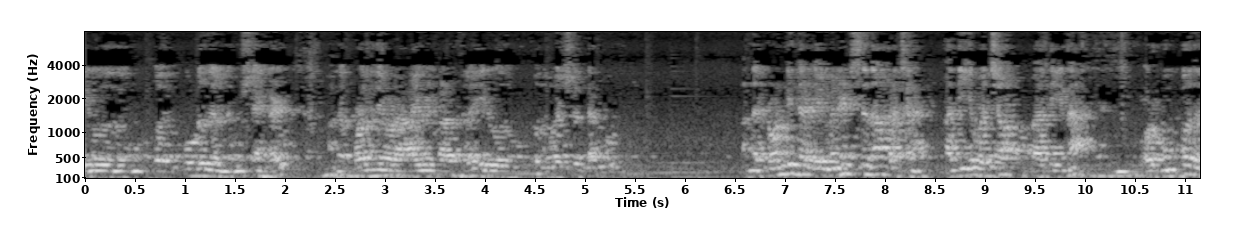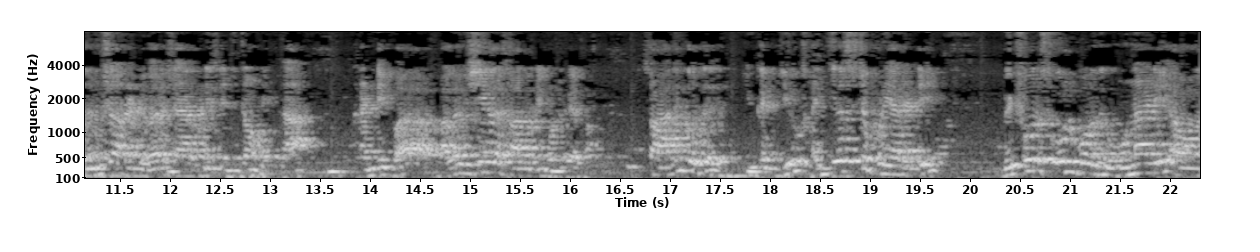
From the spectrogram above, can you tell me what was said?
இருபது முப்பது கூடுதல் நிமிஷங்கள் அந்த குழந்தையோட ஆய்வு காலத்துல இருபது முப்பது வருஷத்தை அந்த டுவெண்ட்டி தேர்ட்டி மினிட்ஸ் தான் பிரச்சனை. அதிகபட்சம் பாத்தீங்கன்னா ஒரு முப்பது நிமிஷம் ரெண்டு பேரும் ஷேர் பண்ணி செஞ்சிட்டோம் அப்படின்னா கண்டிப்பா பல விஷயங்களை சால்வ் பண்ணி கொண்டு போயிடலாம். சோ அதுக்கு வந்து you can give highest priority before school போறதுக்கு முன்னாடி அவங்க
